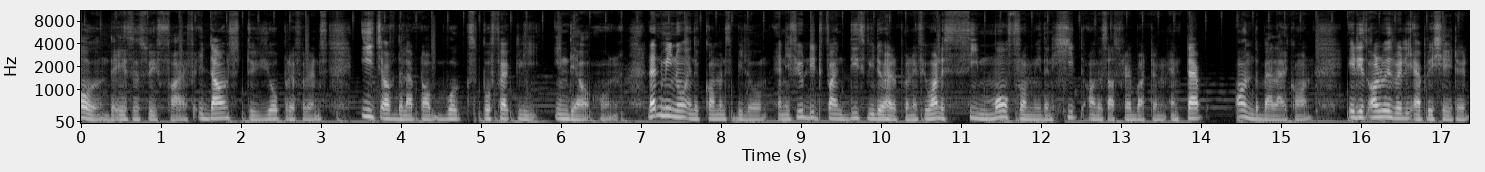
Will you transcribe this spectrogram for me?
or the Acer Swift 5. It downs to your preference. Each of the laptop works perfectly in their own. Let me know in the comments below and if you did find this video helpful and if you want to see more from me then hit on the subscribe button and tap on the bell icon. It is always really appreciated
